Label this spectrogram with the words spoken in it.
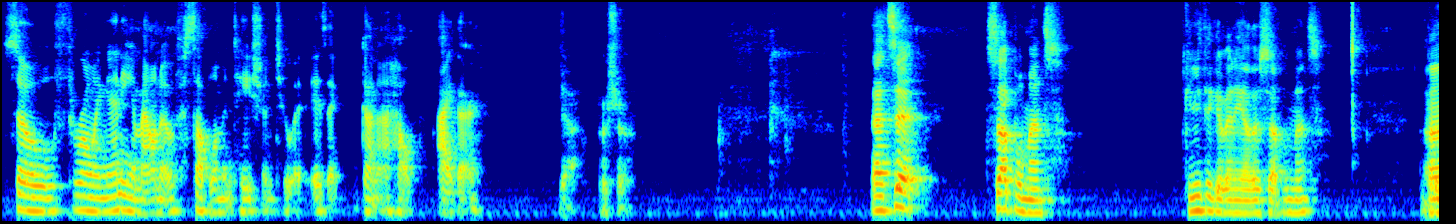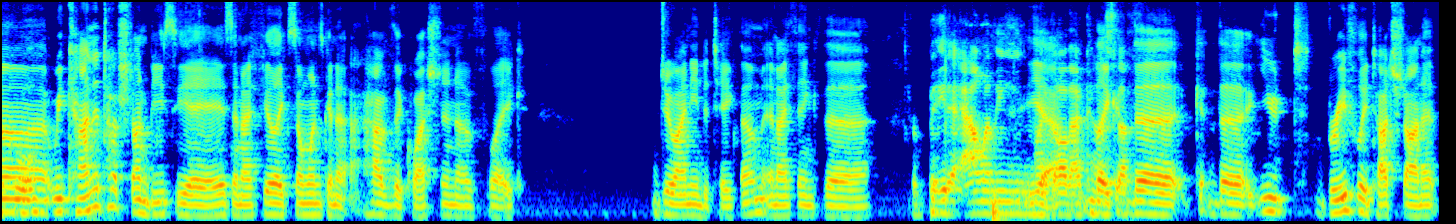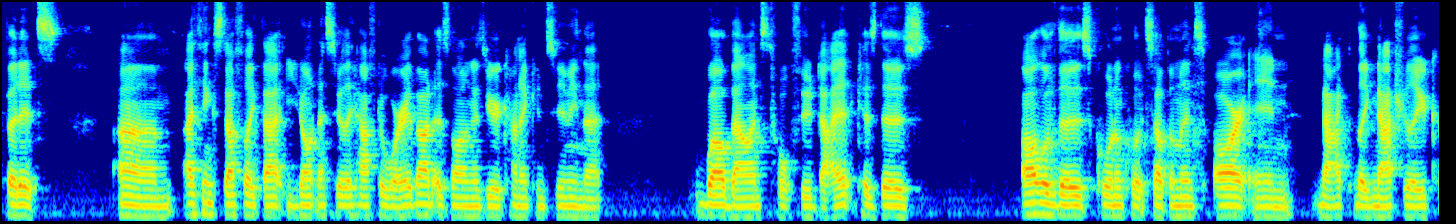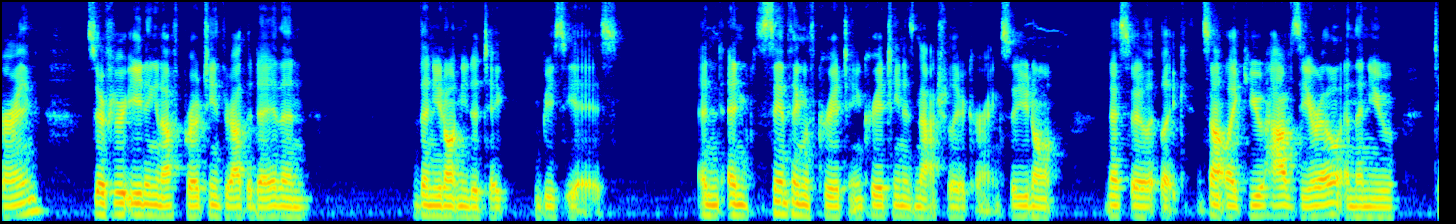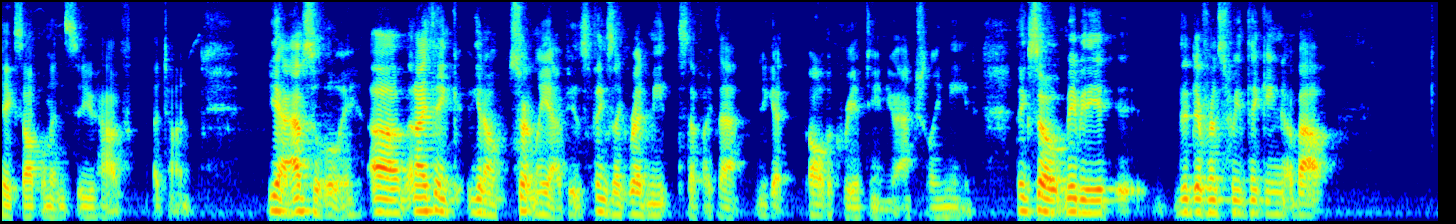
So, throwing any amount of supplementation to it isn't going to help either. Yeah, for sure. That's it. Supplements. Can you think of any other supplements? that are cool? Uh, we kind of touched on BCAAs, and I feel like someone's gonna have the question of like, do I need to take them? And I think the beta alanine, yeah, like all that kind like of stuff. the the you t- briefly touched on it, but it's um, I think stuff like that you don't necessarily have to worry about as long as you're kind of consuming that well balanced whole food diet because those all of those quote unquote supplements are in not like naturally occurring. So if you're eating enough protein throughout the day, then then you don't need to take BCAAs. And and same thing with creatine. Creatine is naturally occurring, so you don't necessarily like it's not like you have zero and then you take supplements so you have a ton. Yeah, absolutely. Um, and I think you know certainly, yeah, if it's things like red meat stuff like that, you get all the creatine you actually need. I think so. Maybe the, the difference between thinking about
